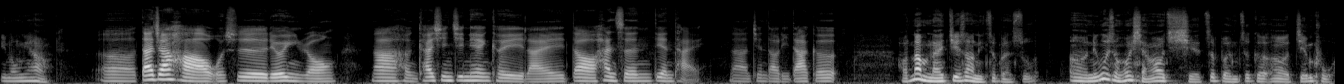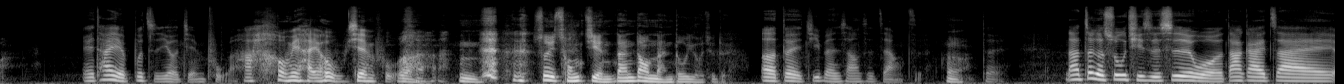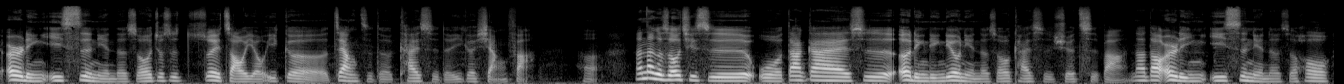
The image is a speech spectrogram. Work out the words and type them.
尹龙你好，呃，大家好，我是刘颖荣。那很开心今天可以来到汉森电台，那见到李大哥。好，那我们来介绍你这本书。呃，你为什么会想要写这本这个呃简谱啊？诶，它也不只有简谱啊，它 后面还有五线谱啊。嗯，所以从简单到难都有，就对。呃，对，基本上是这样子。嗯，对。那这个书其实是我大概在二零一四年的时候，就是最早有一个这样子的开始的一个想法。啊，那那个时候其实我大概是二零零六年的时候开始学尺八，那到二零一四年的时候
